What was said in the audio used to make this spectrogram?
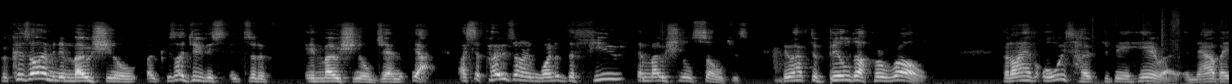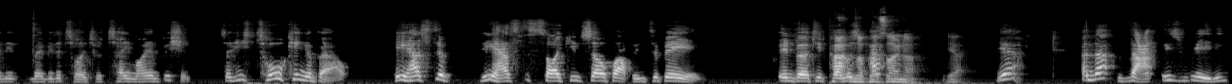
because I'm an emotional, because I do this sort of emotional gen. Yeah, I suppose I'm one of the few emotional soldiers who have to build up a role. But I have always hoped to be a hero, and now maybe maybe the time to attain my ambition. So he's talking about he has to he has to psych himself up into being inverted Pattern commas Patton. persona. Yeah. Yeah, and that that is really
